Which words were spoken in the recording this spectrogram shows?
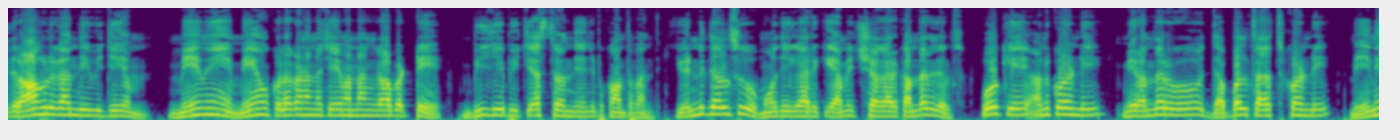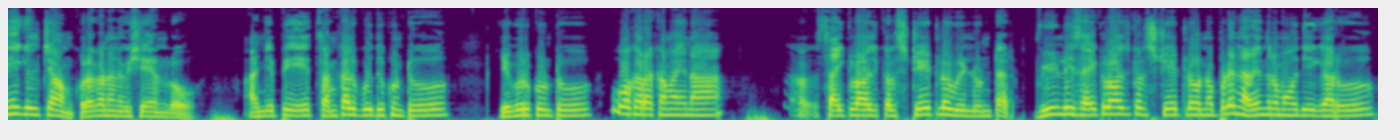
ఇది రాహుల్ గాంధీ విజయం మేమే మేము కులగణన చేయమన్నాం కాబట్టి బీజేపీ చేస్తోంది అని చెప్పి కొంతమంది. ఇవన్నీ తెలుసు మోదీ గారికి అమిత్ షా గారికి అందరూ తెలుసు. ఓకే అనుకోండి మీరందరూ దెబ్బలు చాచుకోండి మేమే గెలిచాం కులగణన విషయంలో అని చెప్పి చంకలు గుద్దుకుంటూ ఎగురుకుంటూ ఒక రకమైన సైకలాజికల్ స్టేట్లో వీళ్ళు ఉంటారు. వీళ్ళు ఈ సైకలాజికల్ స్టేట్లో ఉన్నప్పుడే నరేంద్ర మోదీ గారు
